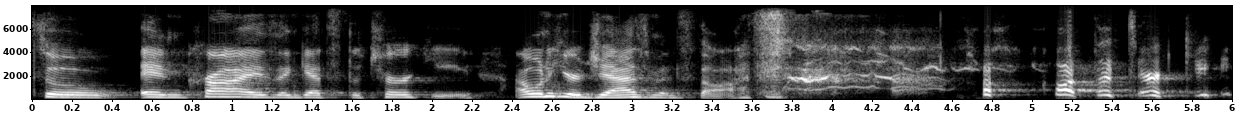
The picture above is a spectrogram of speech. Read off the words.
so and cries and gets the turkey. I want to hear Jasmine's thoughts on the turkey.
